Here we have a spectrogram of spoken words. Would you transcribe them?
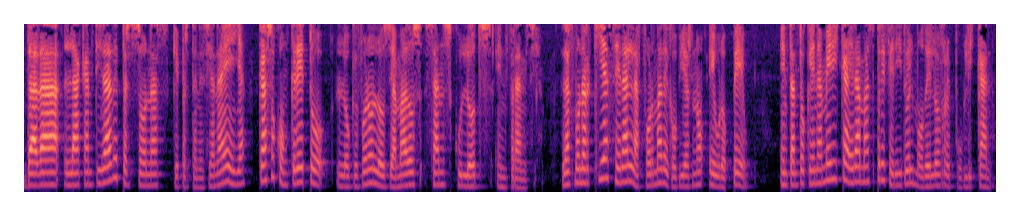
dada la cantidad de personas que pertenecían a ella, caso concreto lo que fueron los llamados sans-culottes en Francia. Las monarquías eran la forma de gobierno europeo, en tanto que en América era más preferido el modelo republicano.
